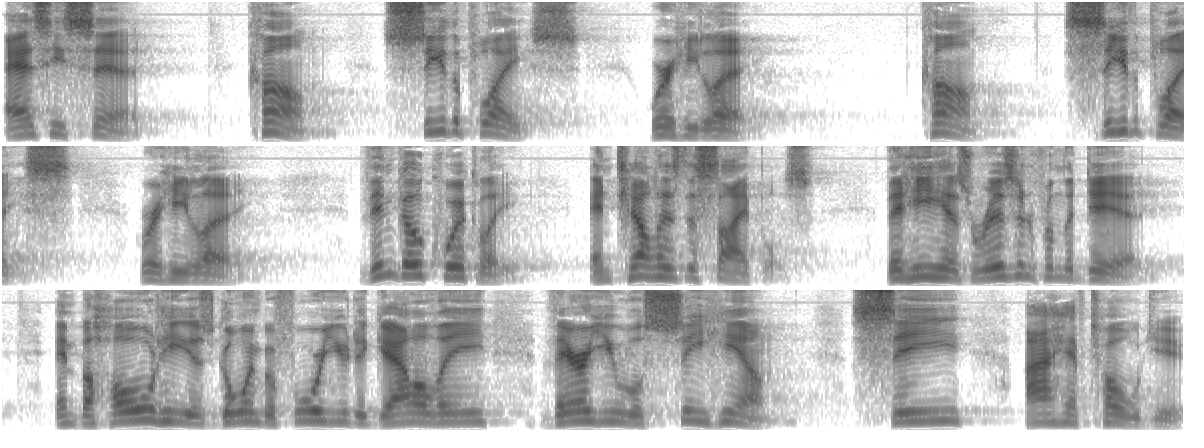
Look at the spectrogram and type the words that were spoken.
as he said, Come, see the place where he lay. Come, see the place where he lay. Then go quickly and tell his disciples that he has risen from the dead. And behold, he is going before you to Galilee. There you will see him. See, I have told you.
